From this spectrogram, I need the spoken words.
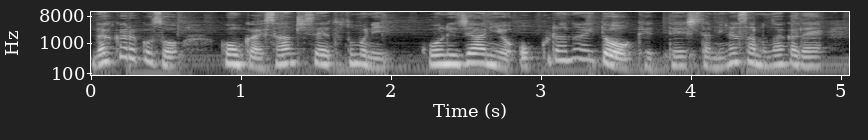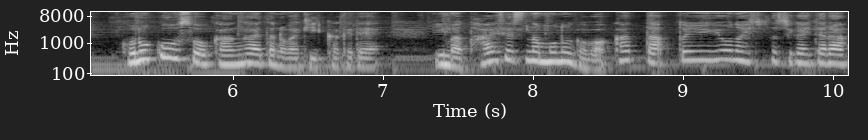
だからこそ、今回3期生と共にコーニジャーニーを送らないと決定した皆さんの中で、このコースを考えたのがきっかけで、今大切なものが分かったというような人たちがいたら、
